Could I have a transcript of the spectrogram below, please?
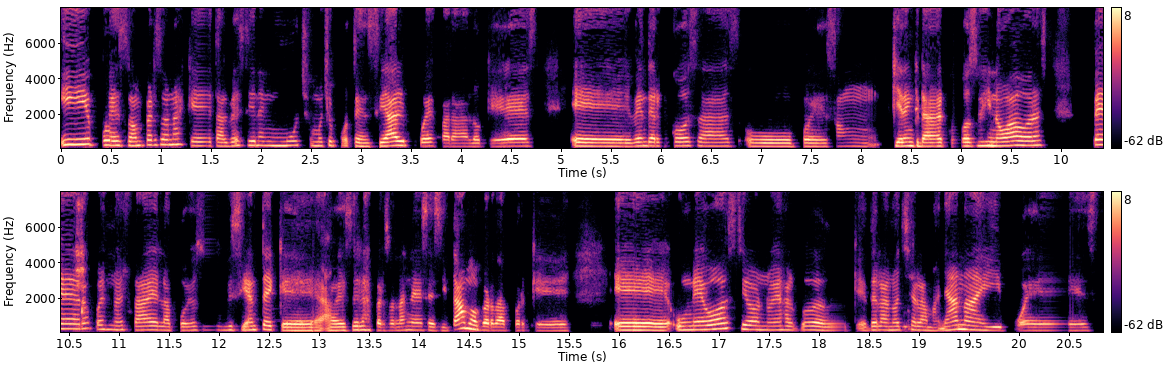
y pues son personas que tal vez tienen mucho, mucho potencial pues para lo que es eh, vender cosas o pues son, quieren crear cosas innovadoras, pero pues no está el apoyo suficiente que a veces las personas necesitamos, ¿verdad? Porque eh, un negocio no es algo que es de la noche a la mañana y pues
